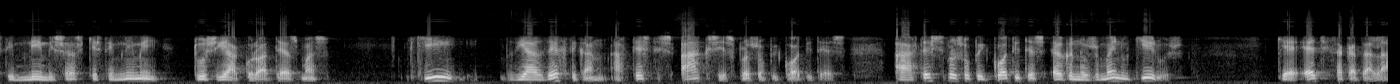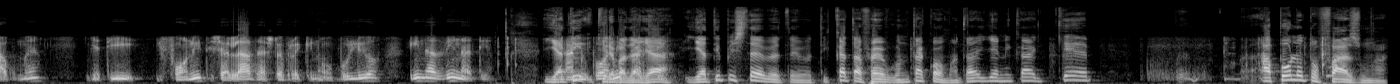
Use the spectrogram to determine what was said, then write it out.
στη μνήμη σας και στη μνήμη τους οι ακροατές μας. Ποιοι διαδέχτηκαν αυτές τις άξιες προσωπικότητες, αυτές τις προσωπικότητες εγνωσμένου κύρους. Και έτσι θα καταλάβουμε γιατί η φωνή της Ελλάδας στο Ευρωκοινοβούλιο είναι αδύνατη. Γιατί, κύριε Πανταλιά, γιατί πιστεύετε ότι καταφεύγουν τα κόμματα γενικά και ε, από όλο το φάσμα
